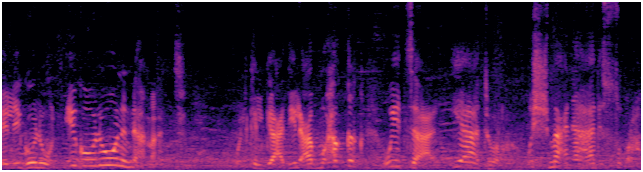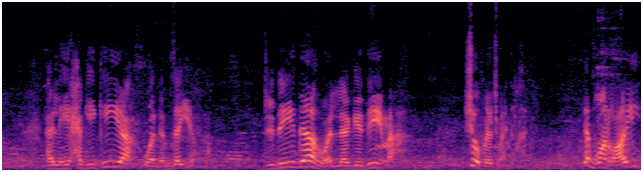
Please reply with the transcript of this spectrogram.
اللي يقولون يقولون إنه مات والكل قاعد يلعب محقق ويتساءل يا ترى وش معنى هذه الصورة؟ هل هي حقيقية ولا مزيفة؟ جديدة ولا قديمة؟ شوفوا يا جماعة الخير تبغون رأي؟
